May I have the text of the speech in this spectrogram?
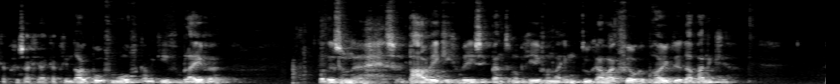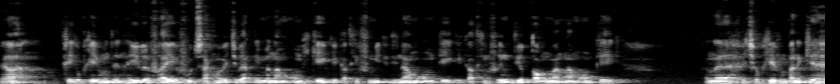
ik heb gezegd, ja, ik heb geen dak boven mijn hoofd, kan ik hier verblijven? Dat is een, is een, paar weken geweest. Ik ben toen op een gegeven moment naar iemand toe gegaan waar ik veel gebruikte. Daar ben ik, ja, ik kreeg op een gegeven moment een hele vrije voet, zeg maar. Weet je, werd niet meer naar me omgekeken. Ik had geen familie die naar me omkeek. Ik had geen vrienden die op dat moment naar me omkeek. En uh, weet je, op een gegeven moment ben ik,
